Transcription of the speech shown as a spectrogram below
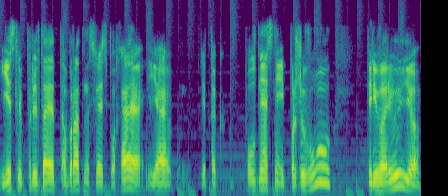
Если прилетает обратная связь плохая, я где-то полдня с ней поживу, переварю ее,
